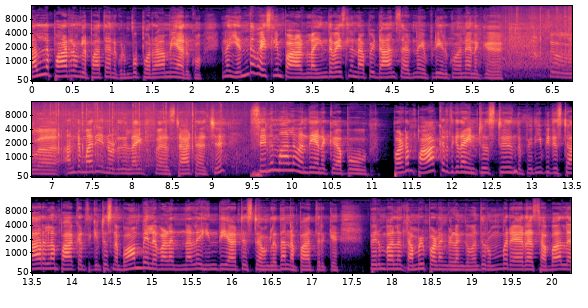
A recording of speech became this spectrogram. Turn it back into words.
நல்ல பாடுறவங்களை பார்த்தா எனக்கு ரொம்ப பொறாமையாக இருக்கும். ஏன்னா எந்த வயசுலையும் பாடலாம். இந்த வயசில் நான் போய் டான்ஸ் ஆடினா எப்படி இருக்கும்னு எனக்கு ஸோ அந்த மாதிரி என்னோடய லைஃப் ஸ்டார்ட் ஆச்சு. சினிமாவில் வந்து எனக்கு அப்போது படம் பார்க்கறதுக்கு தான் இன்ட்ரெஸ்ட்டு இந்த பெரிய பெரிய ஸ்டாரெல்லாம் பார்க்கறதுக்கு இன்ட்ரெஸ்ட் நான் பாம்பேயில் வளர்ந்ததுனால ஹிந்தி ஆர்டிஸ்ட் அவங்கள தான் நான் பார்த்துருக்கேன். பெரும்பாலும் தமிழ் படங்கள் அங்கே வந்து ரொம்ப ரேராக சபாவில்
